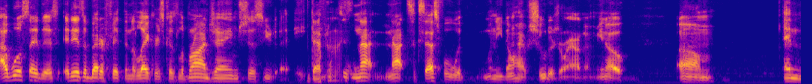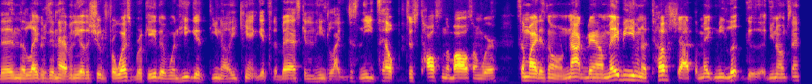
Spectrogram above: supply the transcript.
I will say this: it is a better fit than the Lakers because LeBron James just you Definitely. is not not successful with when he don't have shooters around him. You know, um, and then the Lakers didn't have any other shooters for Westbrook either. When he get you know he can't get to the basket and he's like just needs help just tossing the ball somewhere. Somebody that's gonna knock down maybe even a tough shot to make me look good. You know what I'm saying?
